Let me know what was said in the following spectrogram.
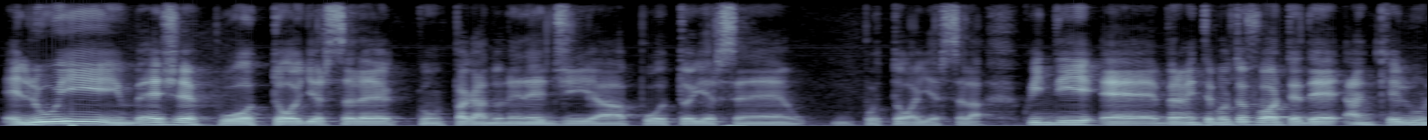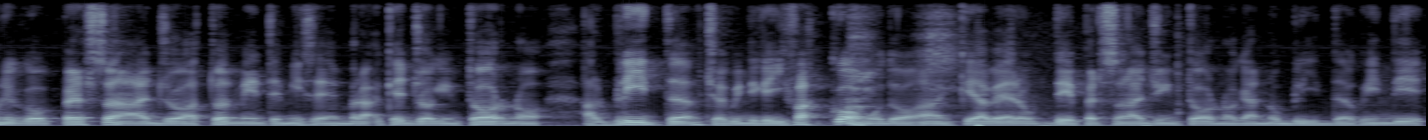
E lui invece può togliersele pagando un'energia, può togliersene può togliersela. Quindi è veramente molto forte ed è anche l'unico personaggio attualmente mi sembra che giochi intorno al bleed, cioè quindi che gli fa comodo anche avere dei personaggi intorno che hanno bleed, quindi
